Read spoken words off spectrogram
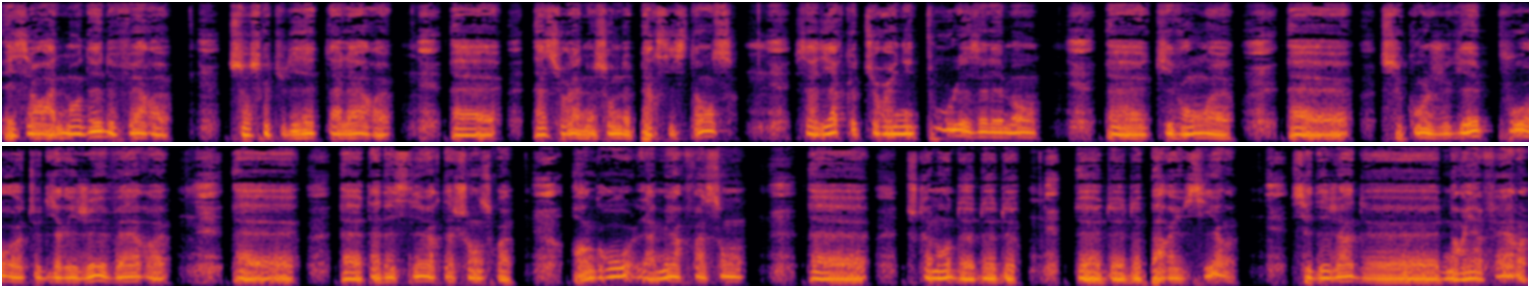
et ça leur a demandé de faire sur ce que tu disais tout à l'heure, euh, sur la notion de persistance, c'est-à-dire que tu réunis tous les éléments euh, qui vont euh, euh, se conjuguer pour te diriger vers euh, ta destinée, vers ta chance. Quoi. En gros, la meilleure façon justement de, de, de, de, de pas réussir, c'est déjà de ne rien faire.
